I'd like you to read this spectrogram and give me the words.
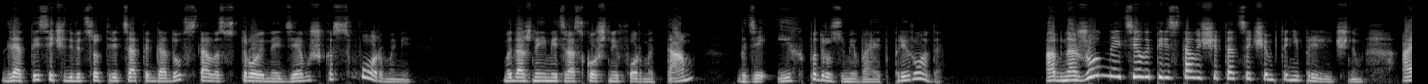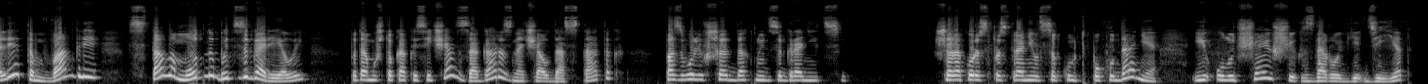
для 1930-х годов стала стройная девушка с формами. Мы должны иметь роскошные формы там, где их подразумевает природа. Обнаженное тело перестало считаться чем-то неприличным, а летом в Англии стало модно быть загорелой, потому что, как и сейчас, загар означал достаток, позволивший отдохнуть за границей. Широко распространился культ похудания и улучшающих здоровье диет.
